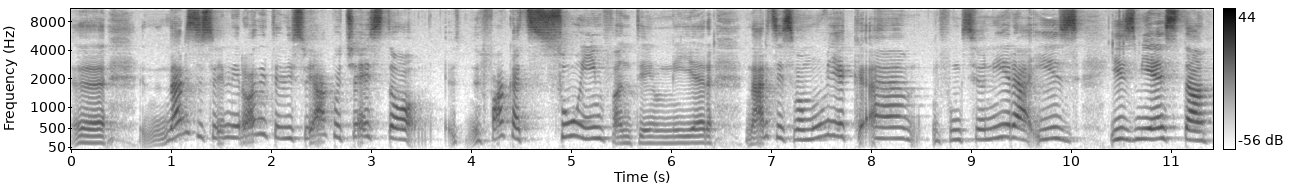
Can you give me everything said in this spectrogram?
E, jedni roditelji su jako često fakat su infantilni jer narcis vam uvijek e, funkcionira iz, iz mjesta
